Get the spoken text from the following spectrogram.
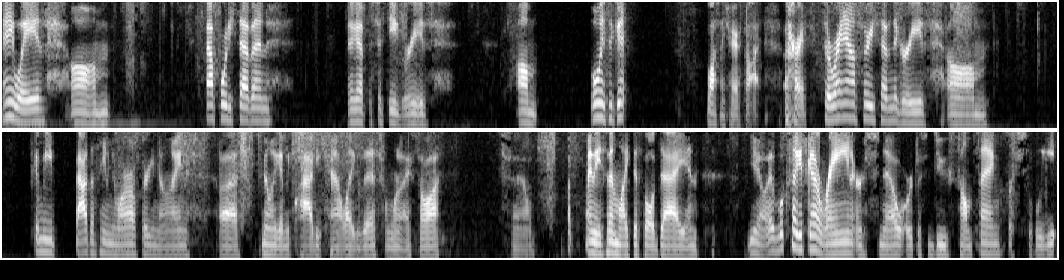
anyways, um, about 47. I get up to 50 degrees. Um, only to get lost my train of thought. All right, so right now it's 37 degrees. Um, it's gonna be about the same tomorrow, 39. Uh, it's only gonna be cloudy, kind of like this from what I saw. So, I mean, it's been like this all day, and you know, it looks like it's gonna rain or snow or just do something or sleet,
